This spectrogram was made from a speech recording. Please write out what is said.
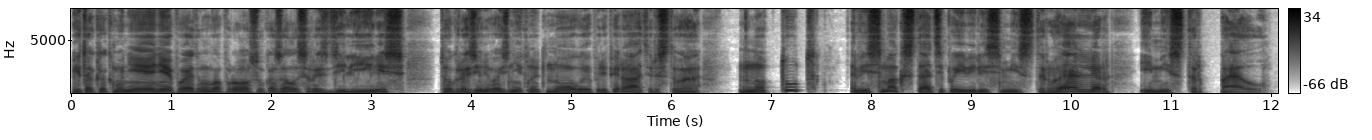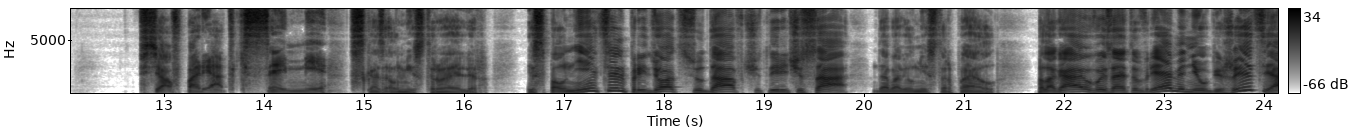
и так как мнения по этому вопросу, казалось, разделились, то грозили возникнуть новые препирательства. Но тут весьма кстати появились мистер Уэллер и мистер Пелл. «Все в порядке, Сэмми», — сказал мистер Уэллер. «Исполнитель придет сюда в четыре часа», — добавил мистер Пелл. Полагаю, вы за это время не убежите,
